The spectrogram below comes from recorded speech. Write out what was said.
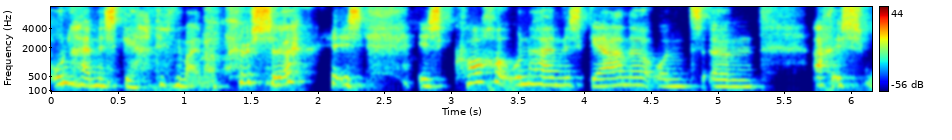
unheimlich gerne in meiner Küche. Ich, ich koche unheimlich gerne und ähm, ach, ich,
